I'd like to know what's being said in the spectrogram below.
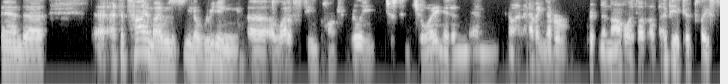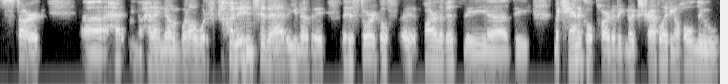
And uh, at the time, I was you know reading uh, a lot of steampunk, really just enjoying it, and and you know, having never written a novel, I thought that might be a good place to start uh, had, you know, had I known what all would have gone into that, you know, the, the historical uh, part of it, the uh, the mechanical part of it, you know, extrapolating a whole new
